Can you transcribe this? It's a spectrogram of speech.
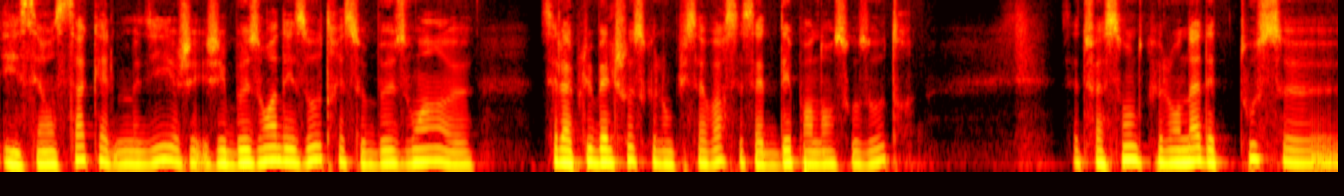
Et c'est en ça qu'elle me dit, j'ai besoin des autres, et ce besoin, euh, c'est la plus belle chose que l'on puisse avoir, c'est cette dépendance aux autres, cette façon que l'on a d'être tous euh,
